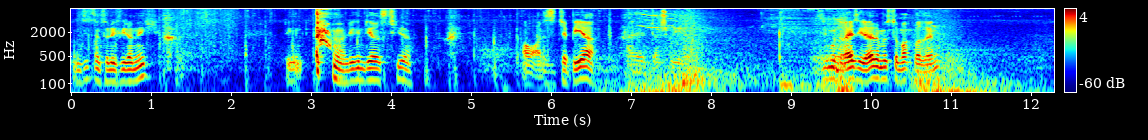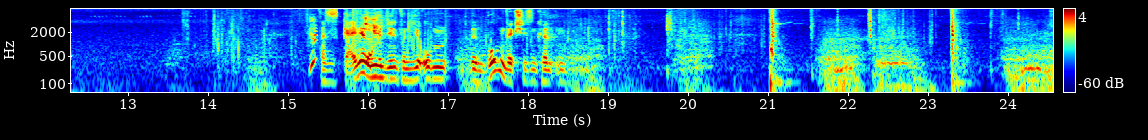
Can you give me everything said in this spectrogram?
Man sieht es natürlich wieder nicht. Leg Legendäres Tier. Oh, das ist der Bär. Alter Schwede. 37, ja, da müsste machbar sein. Was ist geil wäre, wenn wir den von hier oben mit dem Bogen wegschießen könnten. Es war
